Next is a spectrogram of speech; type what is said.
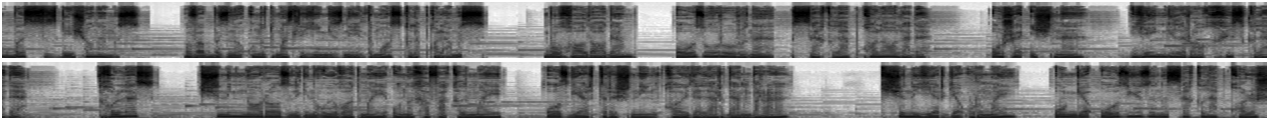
Biz sizga ishonamiz va bizni unutmasligingizni iltimos qilib qolamiz. Bu holda odam o'z g'ururini saqlab qola oladi. O'sha ishni yengilroq his qiladi. Xullas kishining noroziligini uyg'otmay uni xafa qilmay o'zgartirishning qoidalaridan biri kishini yerga urmay unga o'z yuzini saqlab qolish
